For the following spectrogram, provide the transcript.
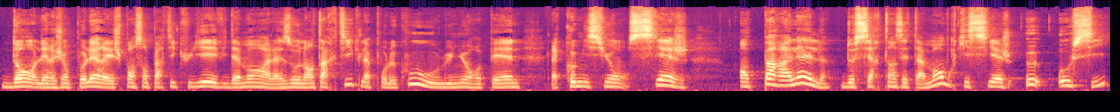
dans les régions polaires, et je pense en particulier évidemment à la zone antarctique, là pour le coup, où l'Union européenne, la Commission siège en parallèle de certains États membres qui siègent eux aussi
